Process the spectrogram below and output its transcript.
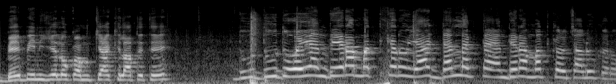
बेबी इन ये लोग को हम क्या खिलाते थे? दूध दूध ओए अंधेरा मत करो यार डर लगता है अंधेरा मत करो चालू करो।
